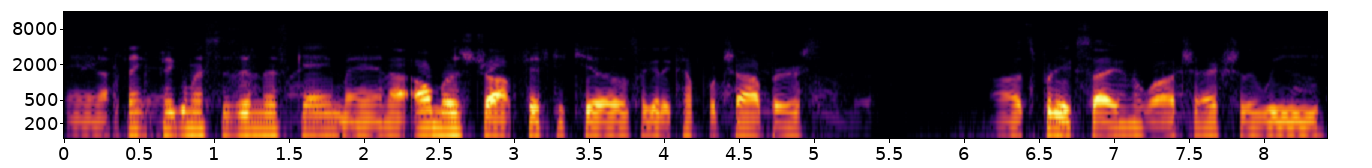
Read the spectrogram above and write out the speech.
and I think Pigamus is in this game, and I almost dropped 50 kills. I got a couple choppers. Uh, it's pretty exciting to watch, actually. We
